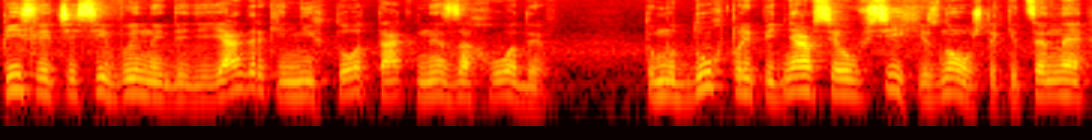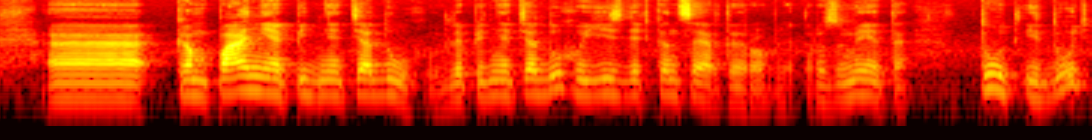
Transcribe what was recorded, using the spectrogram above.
Після часів винайдення ядерки ніхто так не заходив. Тому дух припіднявся у всіх. І знову ж таки, це не е, кампанія підняття духу. Для підняття духу їздять концерти роблять. Розумієте? Тут ідуть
